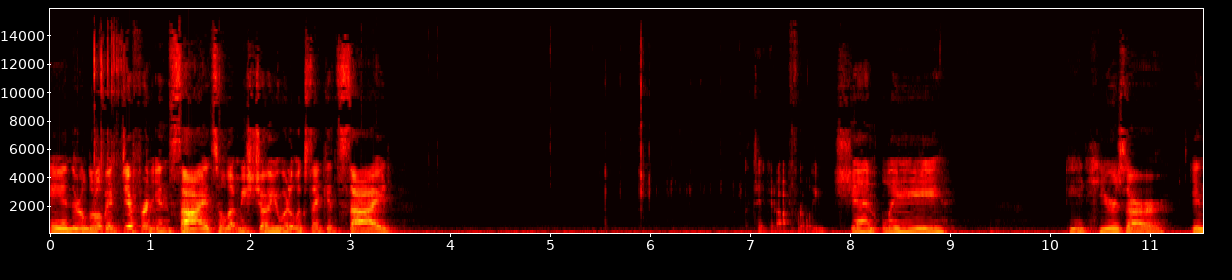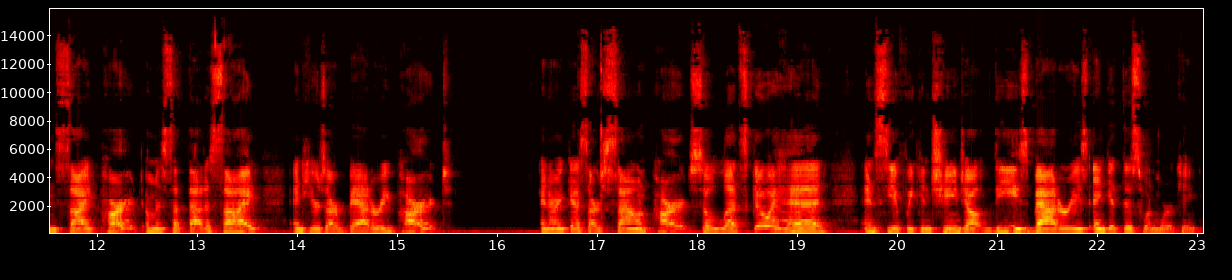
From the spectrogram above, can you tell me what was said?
and they're a little bit different inside. So let me show you what it looks like inside. Take it off really gently. And here's our inside part. I'm gonna set that aside. And here's our battery part and I guess our sound part. So let's go ahead and see if we can change out these batteries and get this one working.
